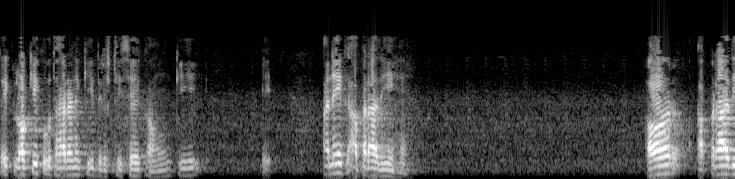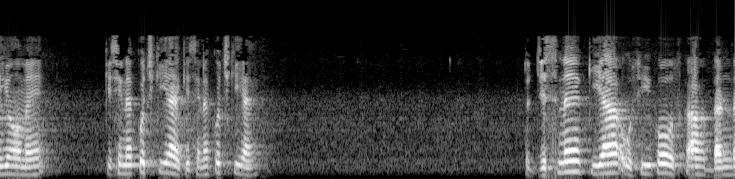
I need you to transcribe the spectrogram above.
तो एक लौकिक उदाहरण की दृष्टि से कहूँ कि अनेक अपराधी हैं और अपराधियों में किसी ने कुछ किया है, किसी ने कुछ किया है। तो जिसने किया उसी को उसका दंड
